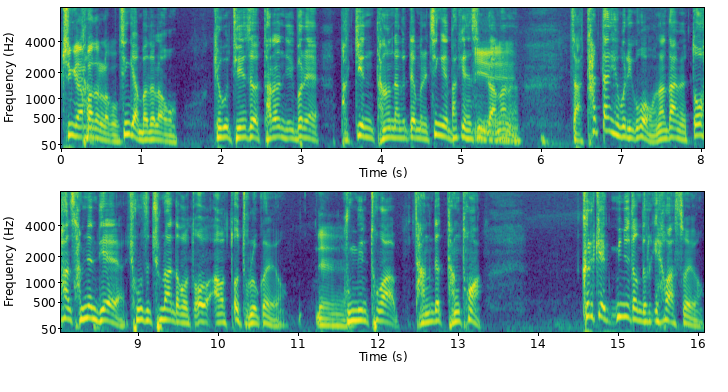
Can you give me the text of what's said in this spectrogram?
징계 안 받으려고. 징계 안 받으려고. 결국 뒤에서 다른 이번에 바뀐 당헌 당규 때문에 징계 받긴 했습니다만 예. 자 탈당해 버리고 난 다음에 또 한 3년 뒤에 총선 출마한다고 또 아마 또 들어올 거예요. 네. 국민 통합, 당, 당 통합. 그렇게 민주당도 그렇게 해왔어요.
